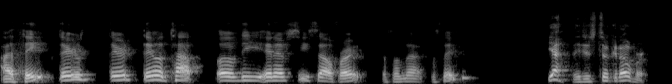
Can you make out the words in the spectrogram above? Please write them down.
I think they're they're they're on top of the NFC South, right? If I'm not mistaken. Yeah, they just took it over.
